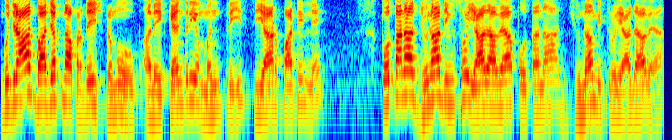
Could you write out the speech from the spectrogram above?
ગુજરાત ભાજપના પ્રદેશ પ્રમુખ અને કેન્દ્રીય મંત્રી સી આર પાટીલને પોતાના જૂના દિવસો યાદ આવ્યા, પોતાના જૂના મિત્રો યાદ આવ્યા.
